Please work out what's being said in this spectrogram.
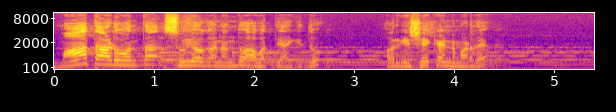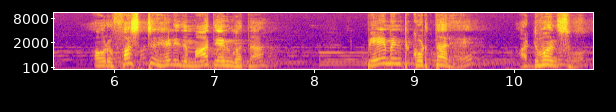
ಮಾತಾಡುವಂಥ ಸುಯೋಗ ನಂದು ಆವತ್ತೇ ಆಗಿದ್ದು, ಅವರಿಗೆ ಶೇಕ್ ಹ್ಯಾಂಡ್ ಮಾಡಿದೆ. ಅವರು ಫಸ್ಟ್ ಹೇಳಿದ ಮಾತೇನು ಗೊತ್ತಾ? ಪೇಮೆಂಟ್ ಕೊಡ್ತಾರೆ ಅಡ್ವಾನ್ಸು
